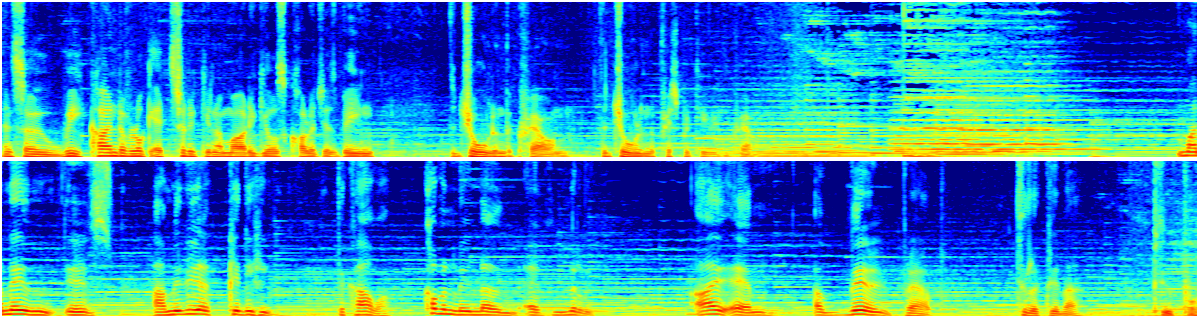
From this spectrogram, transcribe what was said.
And so we kind of look at Turakina Māori Girls College as being the jewel in the crown, the jewel in the Presbyterian crown. My name is Amiria Kedihi Te Kawa, commonly known as Millie. I am a very proud Turikina pupil.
